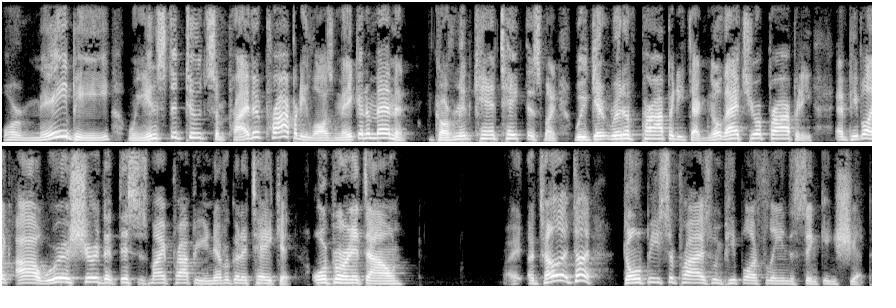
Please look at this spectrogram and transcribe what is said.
Or maybe we institute some private property laws, make an amendment. Government can't take this money. We get rid of property tax. No, that's your property. And people like, ah, we're assured that this is my property. You're never going to take it or burn it down. Right? Until, until don't be surprised when people are fleeing the sinking ship.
